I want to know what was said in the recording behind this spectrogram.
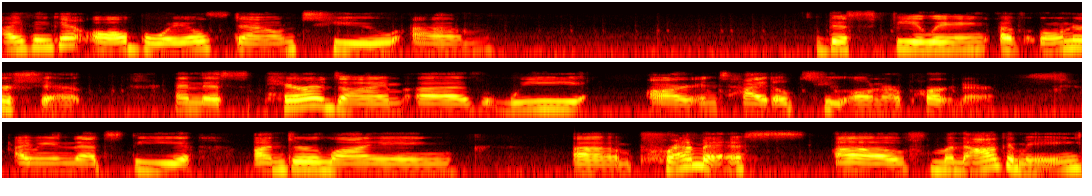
I think it all boils down to um, this feeling of ownership and this paradigm of we are entitled to own our partner. I mean, that's the underlying um, premise of monogamy,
